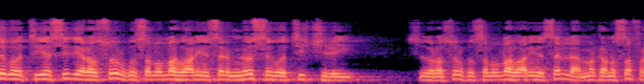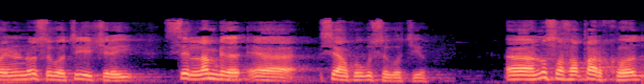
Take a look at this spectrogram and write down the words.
sagootiyo sidii rasuulku sala allahu aleyh wasalam noo sagooti jiray siduu rasuulku sala allahu aleyh wasalam markaanu safrayno noo sagootiyi jiray si la mida si aan kuugu sagootiyo. Nusakha qaarkood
